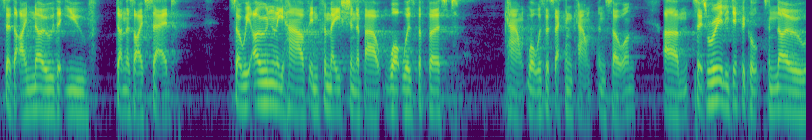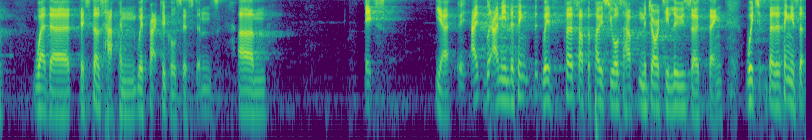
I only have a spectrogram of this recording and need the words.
so that I know that you've done as I've said. So we only have information about what was the first count, what was the second count, and so on. Um, so it's really difficult to know whether this does happen with practical systems. Um, it's, yeah, I, I, mean, the thing with first past the post, you also have majority loser thing, which, but the thing is that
